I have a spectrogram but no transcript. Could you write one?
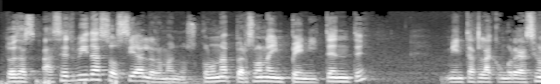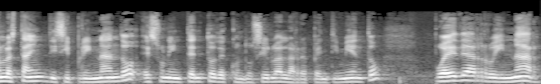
Entonces, hacer vida social, hermanos, con una persona impenitente, mientras la congregación lo está disciplinando, es un intento de conducirlo al arrepentimiento, puede arruinar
